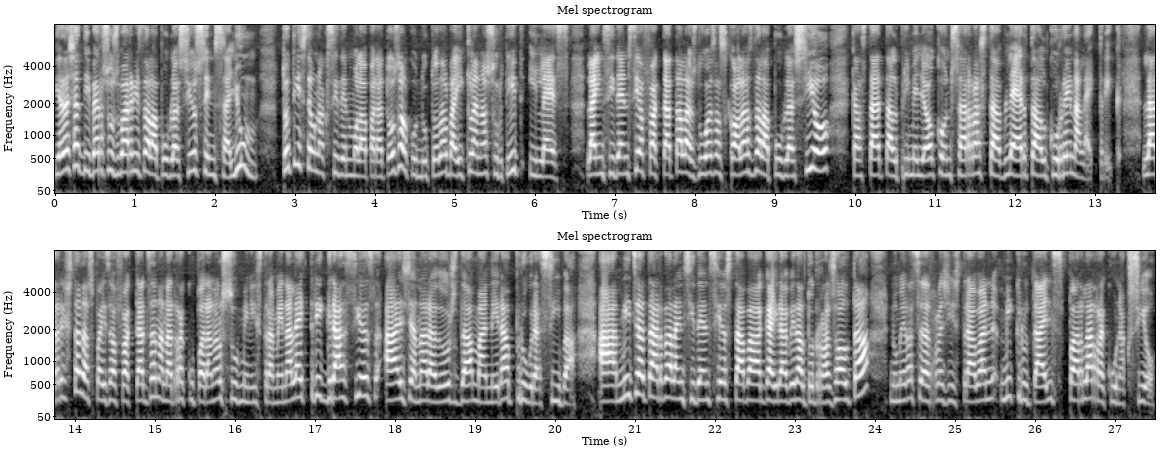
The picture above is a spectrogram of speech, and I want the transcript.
i ha deixat diversos barris de la població sense llum. Tot i ser un accident molt aparatós, el conductor del vehicle n'ha sortit il·lès. La incidència ha afectat a les dues escoles de la població, que ha estat el primer lloc on s'ha restablert el corrent elèctric. La resta d'espais afectats han anat recuperant el subministrament elèctric gràcies a generadors de manera progressiva. A mitja tarda la incidència estava gairebé del tot resolta, només es registraven microtalls per la reconnexió.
